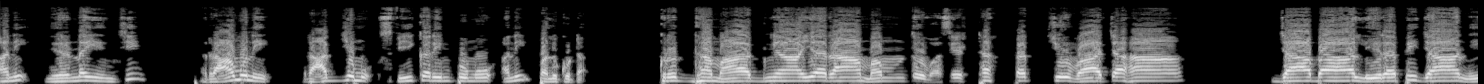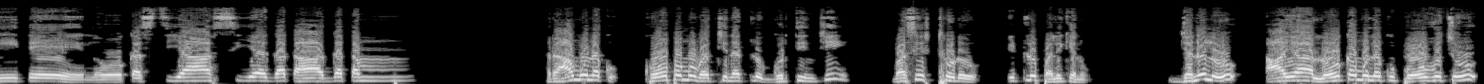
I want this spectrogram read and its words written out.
అని నిర్ణయించి రాముని రాజ్యము స్వీకరింపుము అని పలుకుట. క్రుద్ధమాజ్ఞాయ రామం తు వశిష్ఠ ప్రత్యువాచ జాబాలిరపి జానీతే లోకస్యాస్య గతాగతం. రామునకు కోపము వచ్చినట్లు గుర్తించి వశిష్ఠుడు ఇట్లు పలికెను. జనులు ఆయా లోకములకు పోవుచు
